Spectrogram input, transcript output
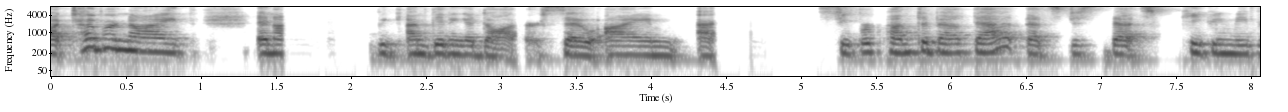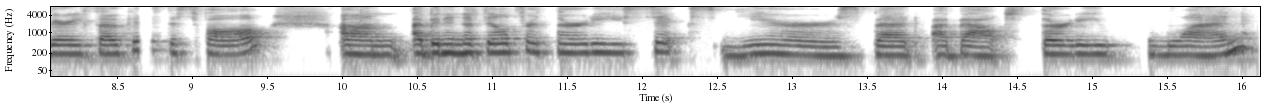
October 9th, and I, I'm getting a daughter. So I'm super pumped about that. That's just that's keeping me very focused this fall. Um, I've been in the field for 36 years, but about 31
